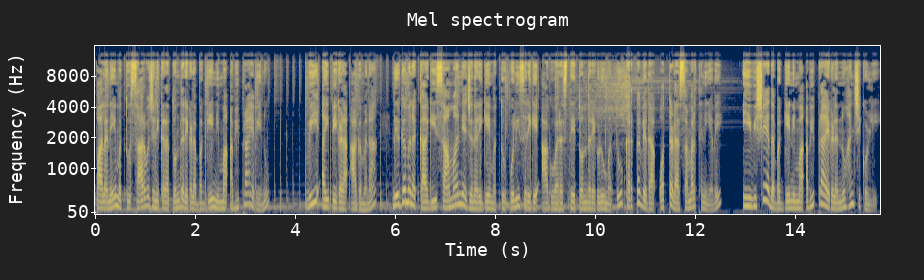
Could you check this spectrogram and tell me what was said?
ಪಾಲನೆ ಮತ್ತು ಸಾರ್ವಜನಿಕರ ತೊಂದರೆಗಳ ಬಗ್ಗೆ ನಿಮ್ಮ ಅಭಿಪ್ರಾಯವೇನು? ವಿಐಪಿಗಳ ಆಗಮನ, ನಿರ್ಗಮನಕ್ಕಾಗಿ ಸಾಮಾನ್ಯ ಜನರಿಗೆ ಮತ್ತು ಪೊಲೀಸರಿಗೆ ಆಗುವ ರಸ್ತೆ ತೊಂದರೆಗಳು ಮತ್ತು ಕರ್ತವ್ಯದ ಒತ್ತಡ ಸಮರ್ಥನೀಯವೇ? ಈ ವಿಷಯದ ಬಗ್ಗೆ ನಿಮ್ಮ ಅಭಿಪ್ರಾಯಗಳನ್ನು ಹಂಚಿಕೊಳ್ಳಿ.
